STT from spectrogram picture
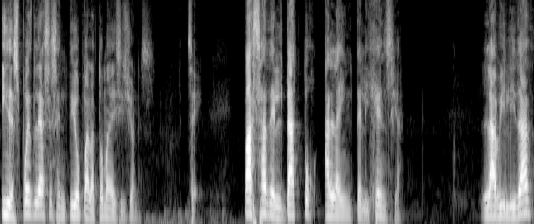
y después le hace sentido para la toma de decisiones. Sí. Pasa del dato a la inteligencia. La habilidad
